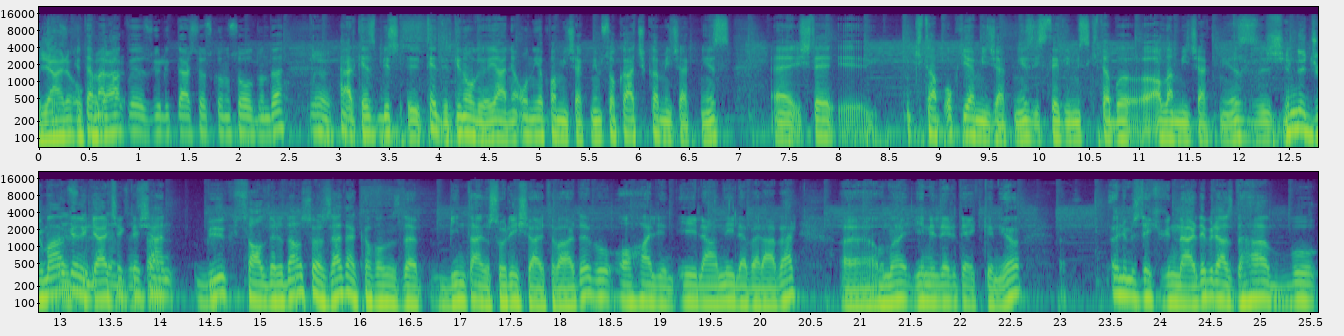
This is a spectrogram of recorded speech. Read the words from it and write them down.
Yani Çünkü o temel kadar- hak ve özgürlükler söz konusu olduğunda Evet. herkes bir e, tedirgin oluyor. Yani onu yapamayacak mıyım? Sokağa çıkamayacak mıyız? E, işte e, kitap okuyamayacak mıyız? İstediğimiz kitabı e, alamayacak mıyız? Şimdi Cuma günü gerçekleşen büyük saldırıdan sonra zaten kafamızda bin tane soru işareti vardı. Bu o halin ilanıyla beraber e, ona yenileri de ekleniyor. Önümüzdeki günlerde biraz daha bu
